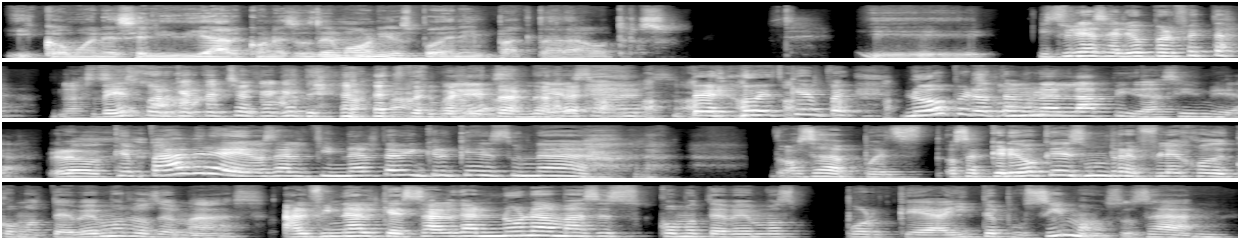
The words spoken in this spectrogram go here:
y cómo en ese lidiar con esos demonios pueden impactar a otros. Eh, Y Surya salió perfecta. ¿Ves por qué te choca que te bonita, no? Eso es. Pero es que, no, pero Es como también, una lápida, así, mira. pero qué padre, o sea, al final también creo que es una, o sea, pues, o sea, creo que es un reflejo de cómo te vemos los demás. Al final que salga no nada más es cómo te vemos porque ahí te pusimos, o sea, Mm.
